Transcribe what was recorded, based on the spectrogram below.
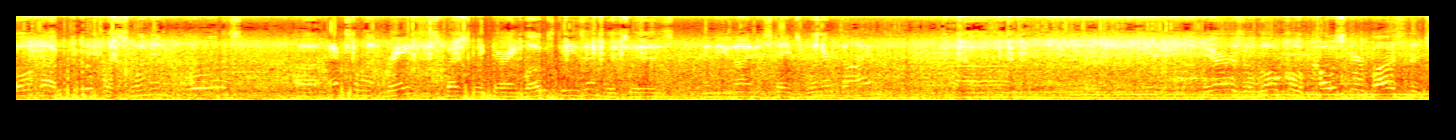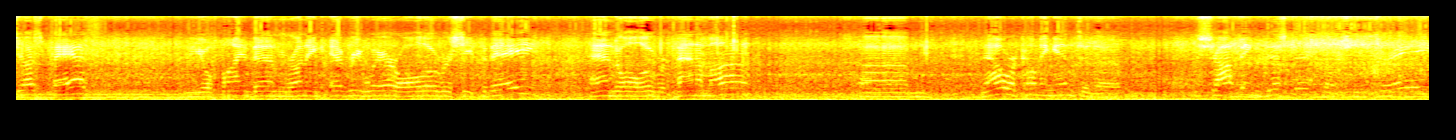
Both have beautiful swimming pools, uh, excellent rates, especially during low season, which is in the United States wintertime. Um, there's a local coaster bus that just passed. You'll find them running everywhere, all over Chitre and all over Panama. Um, now we're coming into the shopping district of Chitre.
